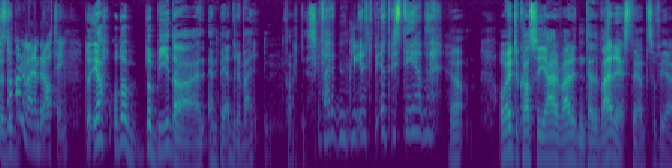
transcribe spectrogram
Så da, da kan det være en bra ting. da Ja, og da, da blir det en, en bedre verden, faktisk. Verden blir et bedre sted. Ja. Og vet du hva som gjør verden til et verre sted, Sofie?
